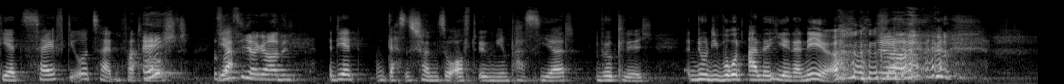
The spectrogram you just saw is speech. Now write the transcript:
die hat safe die Uhrzeiten vertauscht. Ah, Echt? Das ja, weiß ich ja gar nicht. die hat, das ist schon so oft irgendwie passiert. Wirklich. Nur die wohnen alle hier in der Nähe. Ja.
